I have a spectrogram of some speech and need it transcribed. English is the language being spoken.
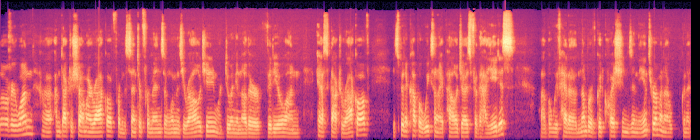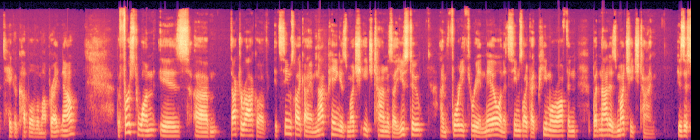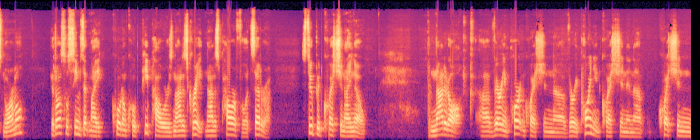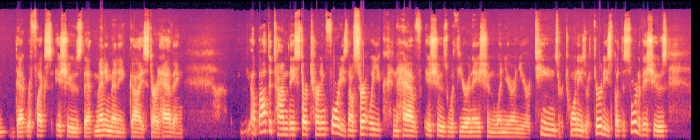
Hello everyone, uh, I'm Dr. Shamai Rakov from the Center for Men's and Women's Urology and we're doing another video on Ask Dr. Rakov. It's been a couple of weeks and I apologize for the hiatus, uh, but we've had a number of good questions in the interim and I'm going to take a couple of them up right now. The first one is, um, Dr. Rakov, it seems like I am not peeing as much each time as I used to. I'm 43 and male and it seems like I pee more often but not as much each time. Is this normal? It also seems that my quote-unquote pee power is not as great, not as powerful, etc. Stupid question, I know. Not at all. A very important question, a very poignant question, and a question that reflects issues that many, many guys start having about the time they start turning 40s. Now certainly you can have issues with urination when you're in your teens or 20s or 30s, but the sort of issues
